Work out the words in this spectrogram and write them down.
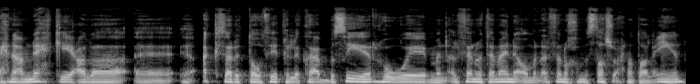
إحنا عم نحكي على آه، أكثر التوثيق اللي قاعد بصير هو من 2008 أو من 2015 وإحنا طالعين.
